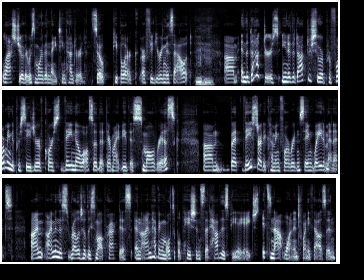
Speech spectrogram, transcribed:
last year there was more than 1,900. So people are, are figuring this out. Mm-hmm. Um, and the doctors, you know, the doctors who are performing the procedure, of course, they know also that there might be this small risk. Um, but they started coming forward and saying, wait a minute, I'm I'm in this relatively small practice, and I'm having multiple patients that have this PAH. It's not one in twenty thousand,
